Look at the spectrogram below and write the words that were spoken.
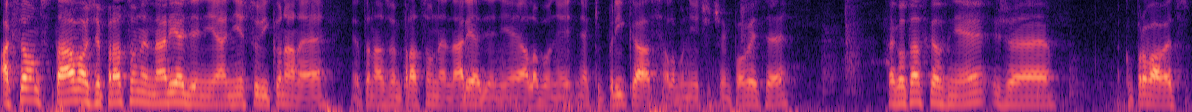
Ak sa vám stáva, že pracovné nariadenia nie sú vykonané, ja to nazvem pracovné nariadenie, alebo nejaký príkaz, alebo niečo, čo im poviete, tak otázka znie, že ako prvá vec,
